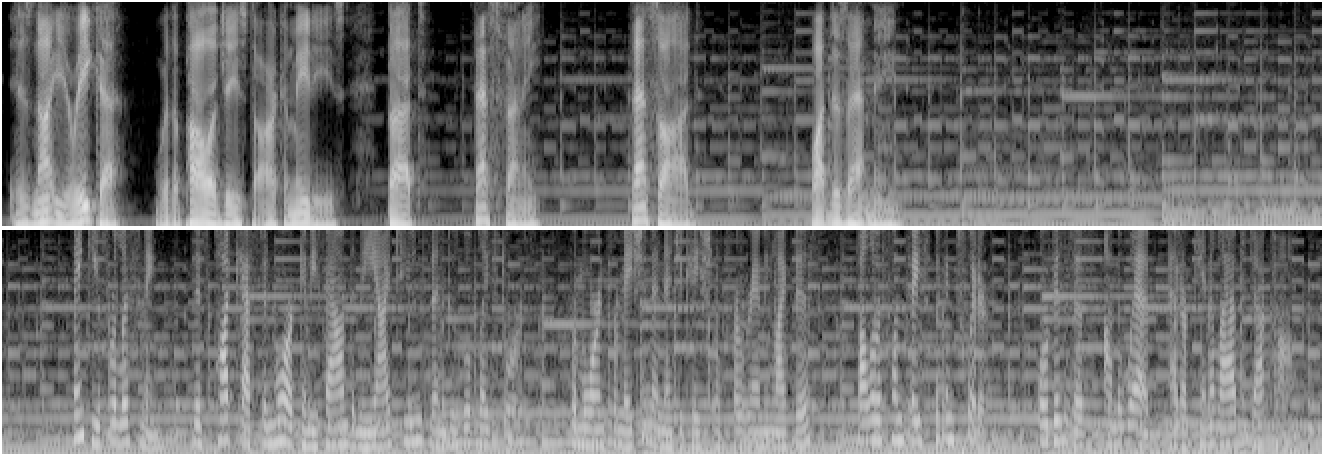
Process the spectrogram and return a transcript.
is not eureka, with apologies to Archimedes, but that's funny. That's odd. What does that mean? Thank you for listening. This podcast and more can be found in the iTunes and Google Play stores. For more information and educational programming like this, follow us on Facebook and Twitter, or visit us on the web at arkanalabs.com.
